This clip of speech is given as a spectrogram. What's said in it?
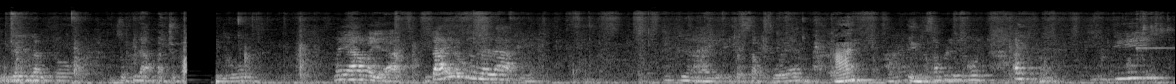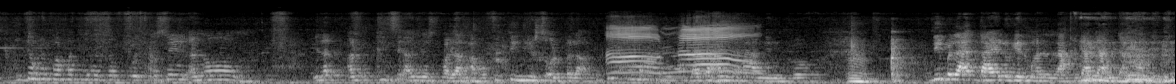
Madali lang to. So, pinapachupa ko. Maya-maya, dahil ng lalaki, bigla ito sa puwet. Ay? Ay, sabi ko, ay, hindi, hindi ako nagpapatira sa puwet kasi ano, ilang, ano, 15 anyos pa lang ako, 15 years old pa lang ako. Oh, no! Dadahan-dahanin ko. Mm. Di ba lahat dialogue yung mga lalaki, dadahan-dahanin ko.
